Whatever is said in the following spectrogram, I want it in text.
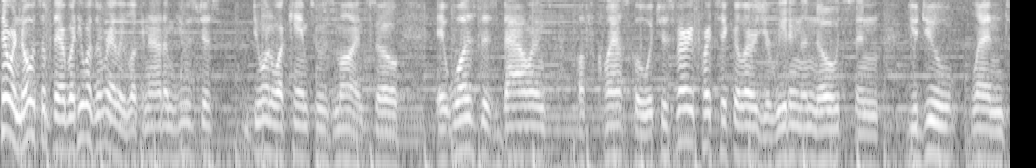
there were notes up there, but he wasn't really looking at them. He was just doing what came to his mind. So it was this balance of classical, which is very particular. You're reading the notes, and you do lend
